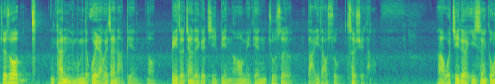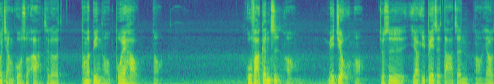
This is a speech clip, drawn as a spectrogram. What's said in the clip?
就是说，你看我们的未来会在哪边哦？背着这样的一个疾病，然后每天注射打胰岛素、测血糖。那我记得医生跟我讲过说啊，这个糖尿病哦不会好哦，无法根治哦，没救哦，就是要一辈子打针啊，要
